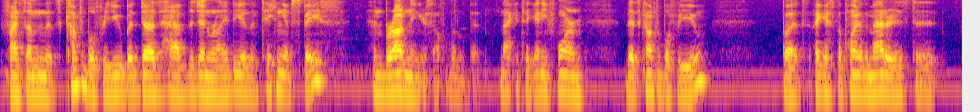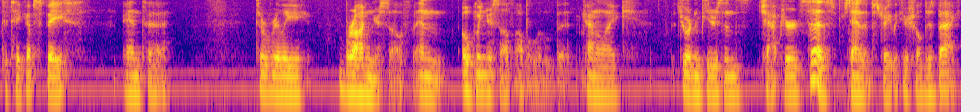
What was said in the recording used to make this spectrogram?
Find something that's comfortable for you, but does have the general ideas of taking up space and broadening yourself a little bit. And that could take any form that's comfortable for you. But I guess the point of the matter is to to take up space and to to really broaden yourself and open yourself up a little bit. Kind of like Jordan Peterson's chapter says stand up straight with your shoulders back.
